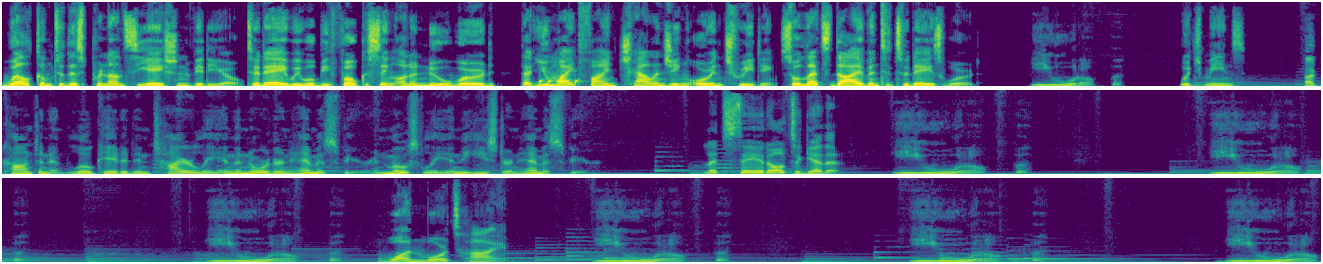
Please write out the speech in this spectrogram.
Welcome to this pronunciation video. Today we will be focusing on a new word that you might find challenging or intriguing. So let's dive into today's word, Europe. which means A continent located entirely in the northern hemisphere and mostly in the eastern hemisphere. let's say it all together. Europe. Europe. Europe. One more time. Europe. Europe. Europe.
